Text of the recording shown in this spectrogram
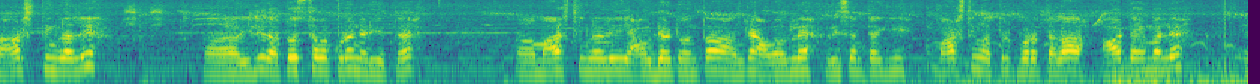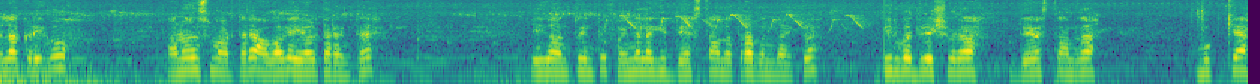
ಮಾರ್ಚ್ ತಿಂಗಳಲ್ಲಿ ಇಲ್ಲಿ ರಥೋತ್ಸವ ಕೂಡ ನಡೆಯುತ್ತೆ. ಮಾರ್ಚ್ ತಿಂಗಳಲ್ಲಿ ಯಾವ ಡೇಟು ಅಂತ ಅಂದರೆ ಆವಾಗಲೇ ರೀಸೆಂಟಾಗಿ ಮಾರ್ಚ್ ತಿಂಗಳು ಹತ್ರಕ್ಕೆ ಬರುತ್ತಲ್ಲ ಆ ಟೈಮಲ್ಲೇ ಎಲ್ಲ ಕಡೆಗೂ ಅನೌನ್ಸ್ ಮಾಡ್ತಾರೆ, ಆವಾಗೇ ಹೇಳ್ತಾರಂತೆ. ಈಗ ಅಂತೂ ಇಂತೂ ಫೈನಲ್ ಆಗಿ ದೇವಸ್ಥಾನದ ಹತ್ರ ಬಂದಾಯಿತು. ವೀರಭದ್ರೇಶ್ವರ ದೇವಸ್ಥಾನದ ಮುಖ್ಯ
